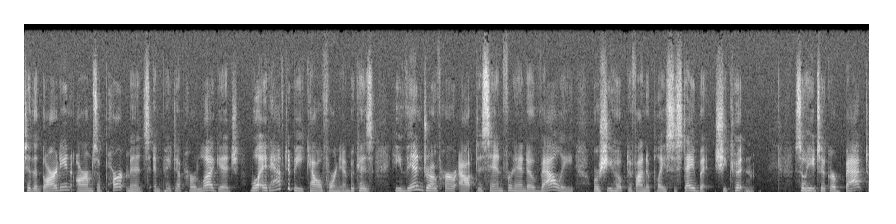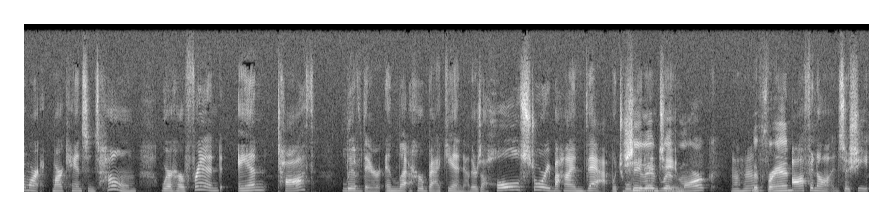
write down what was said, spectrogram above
to the Guardian Arms apartments and picked up her luggage. Well, it'd have to be California because he then drove her out to San Fernando Valley where she hoped to find a place to stay, but she couldn't. So he took her back to Mark, Mark Hansen's home where her friend Ann Toth lived there and let her back in. Now, there's a whole story behind that, which we'll she get lived into with Mark, Mm-hmm. the friend. off and on. So she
